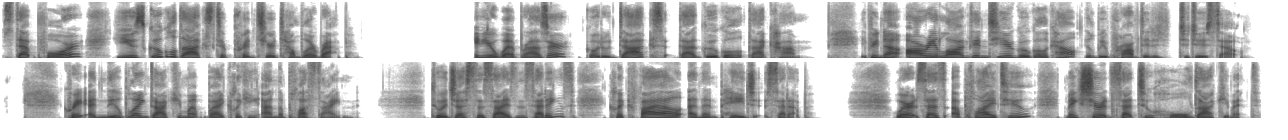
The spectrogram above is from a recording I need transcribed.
Step four, use Google Docs to print your tumbler wrap. In your web browser, go to docs.google.com. If you're not already logged into your Google account, you'll be prompted to do so. Create a new blank document by clicking on the plus sign. To adjust the size and settings, click File and then Page Setup. Where it says Apply to, make sure it's set to Whole Document.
